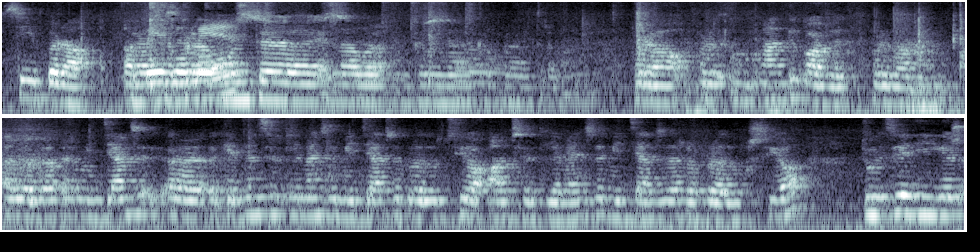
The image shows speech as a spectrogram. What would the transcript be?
Sí, però a La més a més... pregunta anava encaminada cap Però, per una altra cosa, perdona, el, els mitjans, eh, aquests encerclaments de mitjans de producció o encerclaments de mitjans de reproducció, tu els lligues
